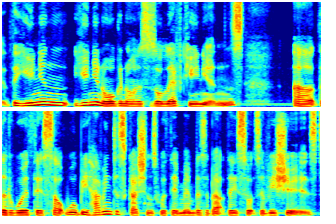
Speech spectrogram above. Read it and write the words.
the union union organisers or left unions uh, that are worth their salt will be having discussions with their members about these sorts of issues.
